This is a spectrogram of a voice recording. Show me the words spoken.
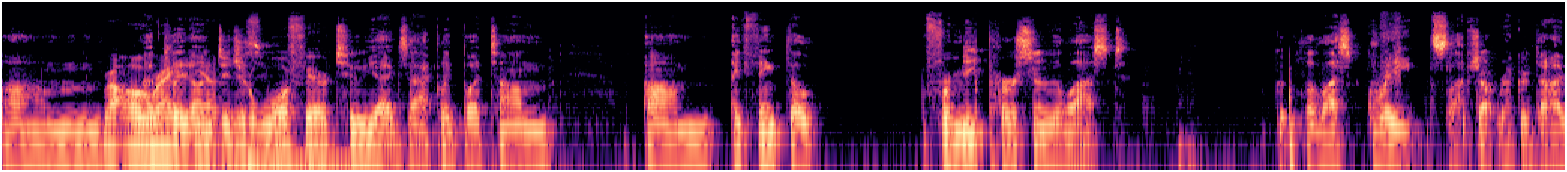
Um, oh, I right, played on yeah, Digital. Warfare too. Yeah, exactly. But um, um, I think the for me personally, the last the last great Slapshot record that I,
